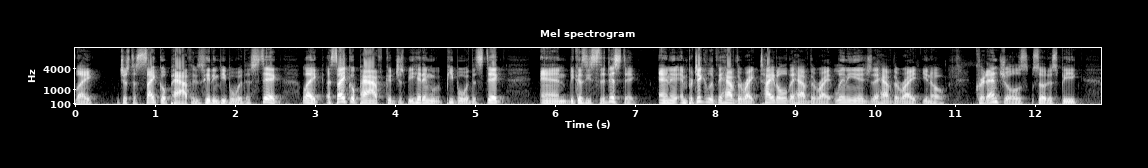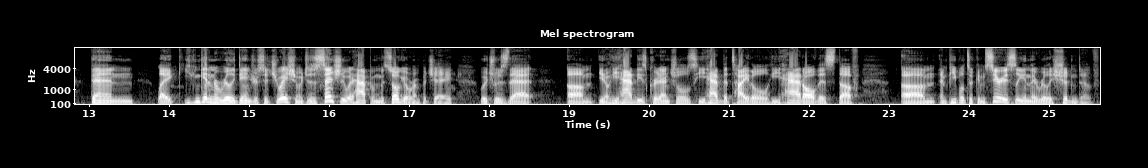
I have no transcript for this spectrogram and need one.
like just a psychopath who's hitting people with a stick. Like a psychopath could just be hitting people with a stick, and because he's sadistic, and in particular if they have the right title, they have the right lineage, they have the right you know credentials, so to speak, then like you can get in a really dangerous situation, which is essentially what happened with Sogyal Rinpoche, which was that um, you know he had these credentials, he had the title, he had all this stuff, um, and people took him seriously, and they really shouldn't have,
